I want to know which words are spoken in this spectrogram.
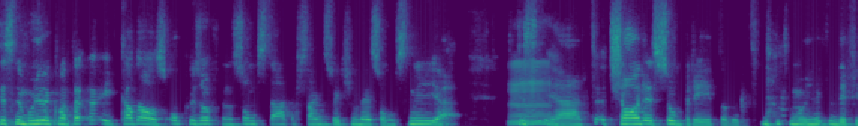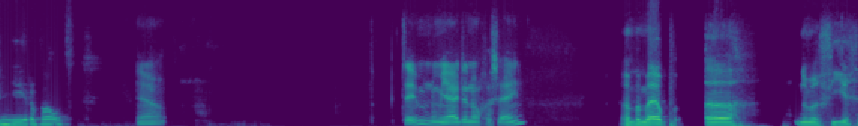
Eh. Het is een moeilijk, want eh, ik had al eens opgezocht en soms staat er science fiction bij, soms niet. Ja, het, is, Mm, ja, het, het genre is zo breed dat het, dat het moeilijk te definiëren valt. ja. Tim, noem jij er nog eens één? En bij mij op eh, nummer 4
